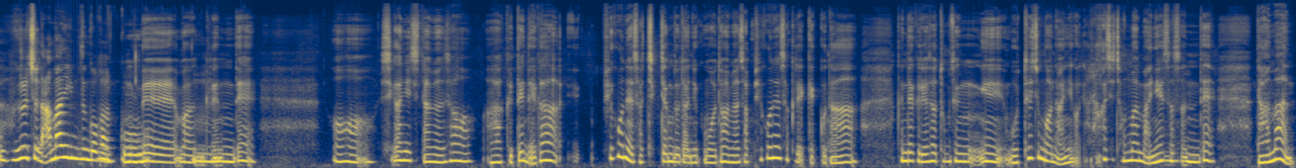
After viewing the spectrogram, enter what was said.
예. 그렇죠. 나만 힘든 것 같고. 네, 막 음. 그랬는데 어 시간이 지나면서 아 그때 내가 피곤해서 직장도 다니고 뭐도 하면서 피곤해서 그랬겠구나. 근데 그래서 동생이 못 해준 건 아니고 여러 가지 정말 많이 했었었는데 나만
